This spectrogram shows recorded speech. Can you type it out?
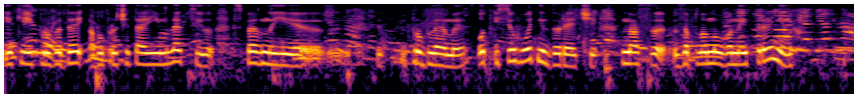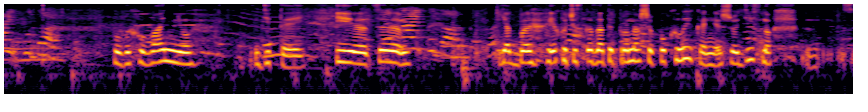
який проведе або прочитає їм лекцію з певної е, проблеми. От і сьогодні, до речі, у нас запланований тренінг по вихованню дітей. І це якби я хочу сказати про наше покликання, що дійсно з-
